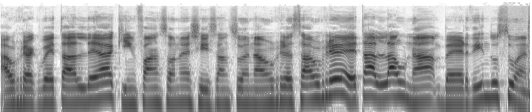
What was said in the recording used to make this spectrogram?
Aurreak be taldeak infanzones izan zuen aurrez aurre eta launa berdindu zuen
